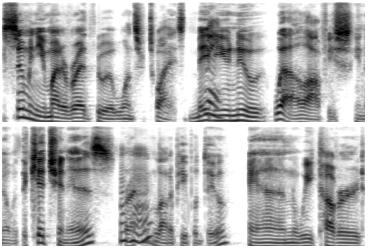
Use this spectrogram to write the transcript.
assuming you might have read through it once or twice. Maybe you knew, well, obviously, you know what the kitchen is, right? Mhm. A lot of people do. And we covered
